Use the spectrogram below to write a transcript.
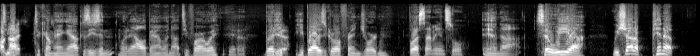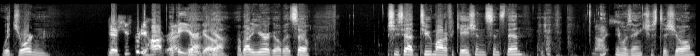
Oh, to, nice. to come hang out because he's in what Alabama, not too far away. Yeah. But Yeah. he he brought his girlfriend Jordan, Bless that man's soul. and uh, so we uh, we shot a pinup with Jordan Yeah, she's pretty hot, right? Like a year yeah, ago. Yeah, about a year ago. But so she's had two modifications since then Nice. and was anxious to show them.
